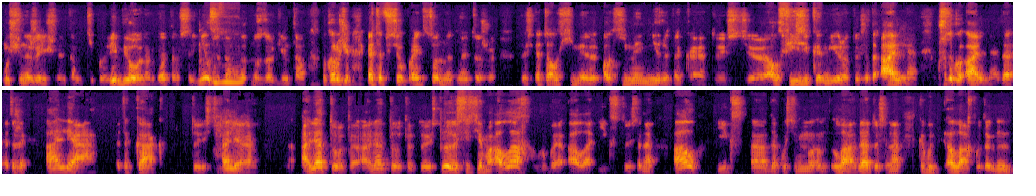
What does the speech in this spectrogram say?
мужчина, женщина, там типа ребенок, да, там соединился там Мгм. одно с другим там. Ну, короче, это все проекционно одно и то же. То есть это алхимия, алхимия мира такая, то есть э, алфизика мира, то есть это альная. Что такое альная, да? Это же аля, это как? То есть аля, аля то-то, аля то-то. То есть, ну, система Аллах, говоря, Алла X, то есть она Ал, X, а, допустим, Ла, да, то есть она как бы Аллах, вот ну,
